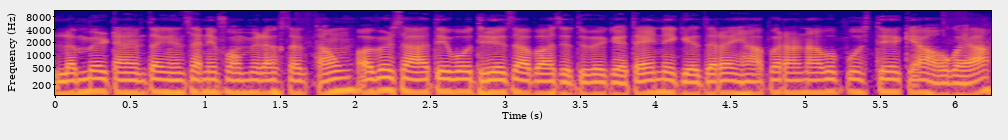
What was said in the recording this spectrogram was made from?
लंबे टाइम तक इंसानी फॉर्म में रख सकता हूँ? और फिर साथ ही वो धीरे से आवाज़ देते हुए कहता है, निकी, ज़रा यहाँ पर आना। वो पूछते हैं, क्या हो गया?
